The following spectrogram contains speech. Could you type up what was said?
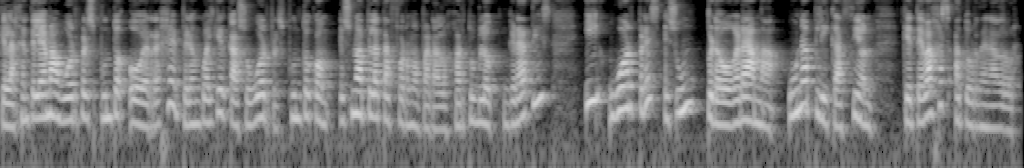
que la gente le llama wordpress.org, pero en cualquier caso wordpress.com es una plataforma para alojar tu blog gratis y WordPress es un programa, una aplicación que te bajas a tu ordenador.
